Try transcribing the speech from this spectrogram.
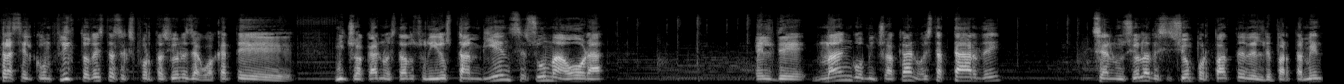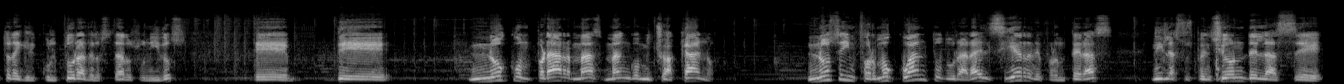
tras el conflicto de estas exportaciones de aguacate michoacano a Estados Unidos, también se suma ahora el de mango michoacano. Esta tarde se anunció la decisión por parte del Departamento de Agricultura de los Estados Unidos eh, de no comprar más mango michoacano. No se informó cuánto durará el cierre de fronteras ni la suspensión de las eh,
